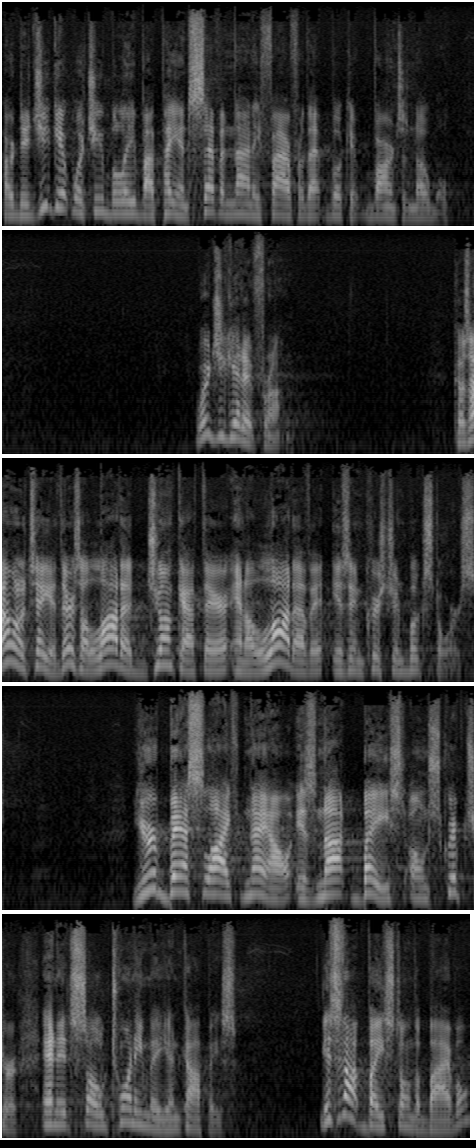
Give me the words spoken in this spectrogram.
Or did you get what you believe by paying $7.95 for that book at Barnes and Noble? Where'd you get it from? Because I want to tell you, there's a lot of junk out there, and a lot of it is in Christian bookstores. Your best life now is not based on Scripture, and it's sold 20 million copies. It's not based on the Bible.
